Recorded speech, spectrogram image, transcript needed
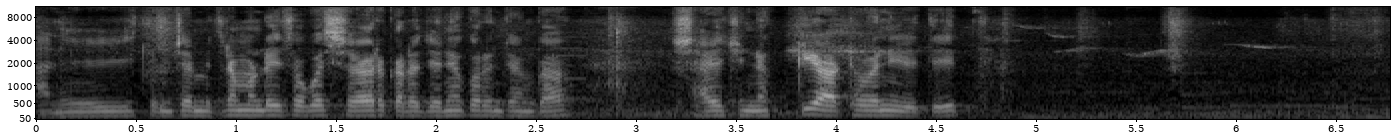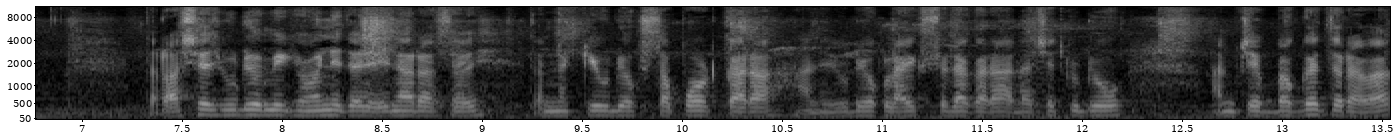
आणि तुमच्या मित्रमंडळीसोबत शेअर करा जेणेकरून त्यांना शाळेची नक्की आठवणी येतील तर असेच व्हिडिओ मी घेऊन येत येणार असेल तर नक्की व्हिडिओ सपोर्ट करा आणि व्हिडिओ लाईकसुद्धा करा. आणि असेच व्हिडिओ आमचे बघत राहा.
